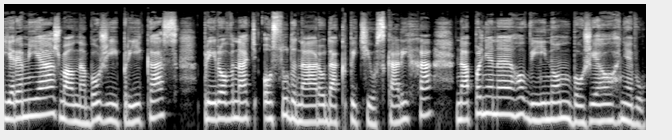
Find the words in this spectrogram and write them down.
Jeremiáš mal na Boží príkaz prirovnať osud národa k pitiu z kalicha, naplneného vínom Božieho hnevu.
